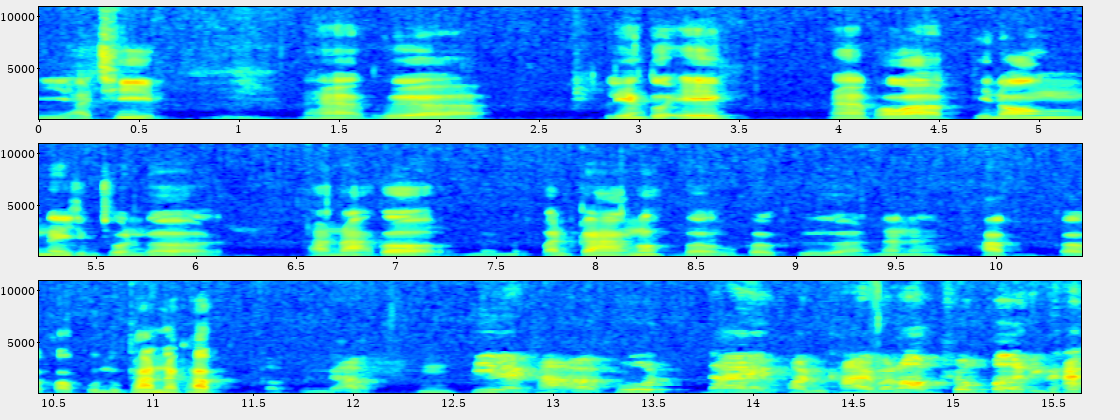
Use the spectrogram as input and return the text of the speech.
มีอาชีพนะฮะเพื่อเลี้ยงตัวเองนะเพราะว่าพี่น้องในชุมชนก็ฐานะก็ปานกลางเนาะก็ก็คือว่านั่นนะครับก็ขอบคุณทุกท่านนะครับ ขอบคุณครับ พี่เลขาพูดได้ผ่อนคลายกว่ารอบช่วงเปิดอีกนะ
